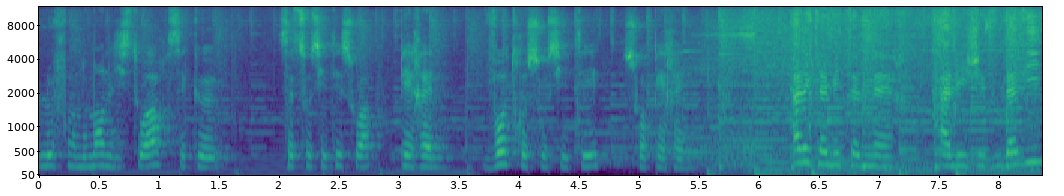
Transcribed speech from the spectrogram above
le fondement de l'histoire, c'est que cette société soit pérenne, votre société soit pérenne. Avec la méthode mère, allégez-vous la vie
